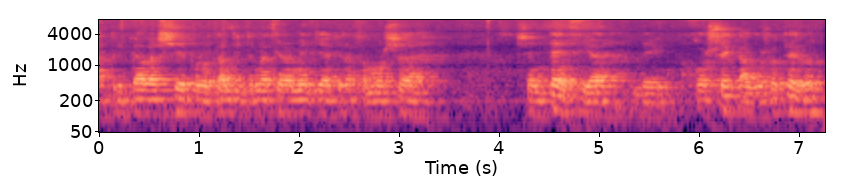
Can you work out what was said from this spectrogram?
aplicábase, por lo tanto, internacionalmente aquela famosa sentencia de José Calvo Sotelo,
